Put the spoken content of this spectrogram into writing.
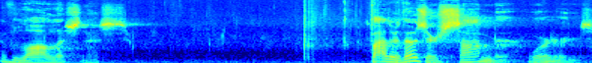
of lawlessness. Father, those are somber words.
